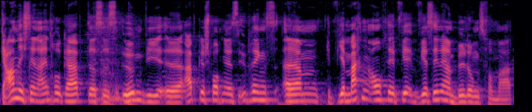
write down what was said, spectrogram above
gar nicht den Eindruck gehabt, dass es irgendwie äh, abgesprochen ist. Übrigens, ähm, wir machen auch, wir, wir sind ja im Bildungsformat.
